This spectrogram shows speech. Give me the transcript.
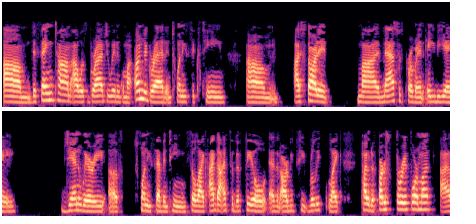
um, the same time I was graduating with my undergrad in 2016, um, I started my master's program in ABA January of 2017. So like I got into the field as an RBT really like probably the first three or four months I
